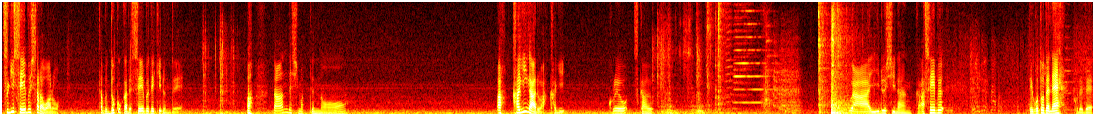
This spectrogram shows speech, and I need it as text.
次セーブしたら終わろう。多分どこかでセーブできるんで。あなんで閉まってんの？あ鍵があるわ鍵。これを使う。うわーいるしなんか。あセーブ。ってことでねこれで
